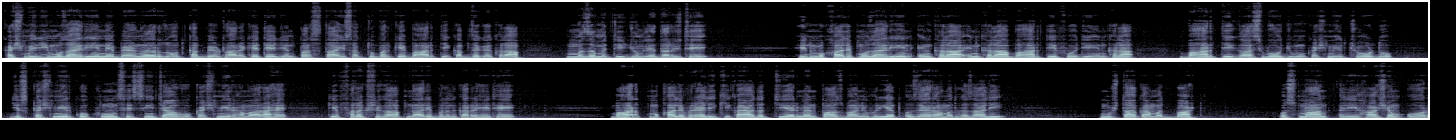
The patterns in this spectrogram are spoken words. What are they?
کشمیری مظاہرین نے بینرز اور قطبے اٹھا رکھے تھے، جن پر ستائیس اکتوبر کے بھارتی قبضے کے خلاف مذمتی جملے درج تھے۔ ہند مخالف مظاہرین انخلا انخلا بھارتی فوجی انخلا بھارتی غاسبو جموں کشمیر چھوڑ دو، جس کشمیر کو خون سے سینچا وہ کشمیر ہمارا ہے۔ کے فلک شگاف نعرے بلند کر رہے تھے۔ بھارت مخالف ریلی کی قیادت چیئرمین پاسبانی حریت، عزیر احمد غزالی، مشتاق احمد بٹ، عثمان علی ہاشم اور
